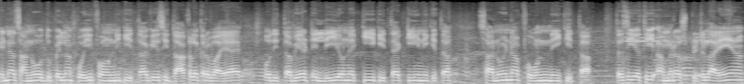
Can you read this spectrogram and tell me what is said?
ਇਹਨਾਂ ਸਾਨੂੰ ਉਦੋਂ ਪਹਿਲਾਂ ਕੋਈ ਫੋਨ ਨਹੀਂ ਕੀਤਾ ਕਿ ਅਸੀਂ ਦਾਖਲ ਕਰਵਾਇਆ ਹੈ। ਉਹਦੀ ਤਬੀਅਤ ਢਿੱਲੀ ਹੈ ਉਹਨੇ ਕੀ ਕੀਤਾ ਕੀ ਨਹੀਂ ਕੀਤਾ। ਸਾਨੂੰ ਇਹਨਾਂ ਫੋਨ ਨਹੀਂ ਕੀਤਾ। ਤੇ ਅਸੀਂ ਇੱਥੇ ਅਮਰ ਹਸਪੀਟਲ ਆਏ ਆ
